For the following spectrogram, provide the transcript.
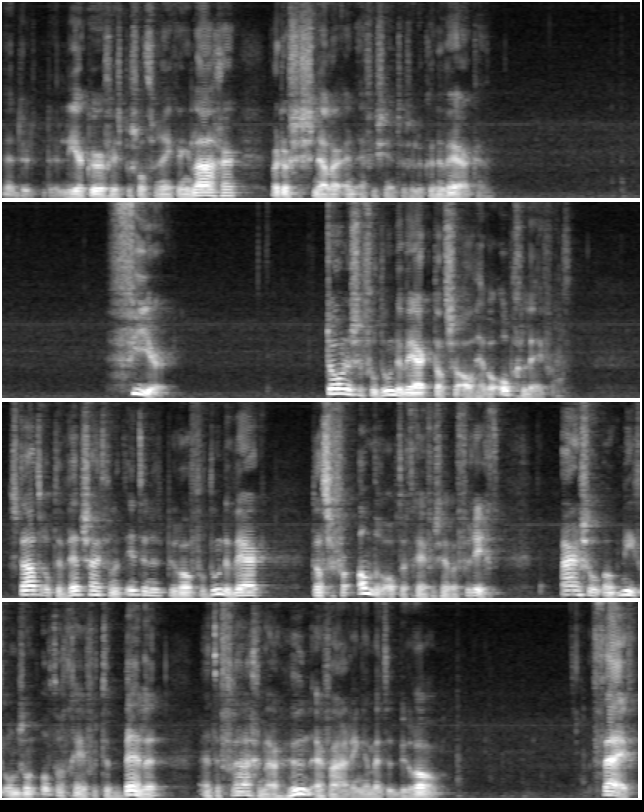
De, de leercurve is per slotverrekening lager, waardoor ze sneller en efficiënter zullen kunnen werken. 4. Tonen ze voldoende werk dat ze al hebben opgeleverd? Staat er op de website van het internetbureau voldoende werk dat ze voor andere opdrachtgevers hebben verricht? Aarzel ook niet om zo'n opdrachtgever te bellen en te vragen naar hun ervaringen met het bureau. 5.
